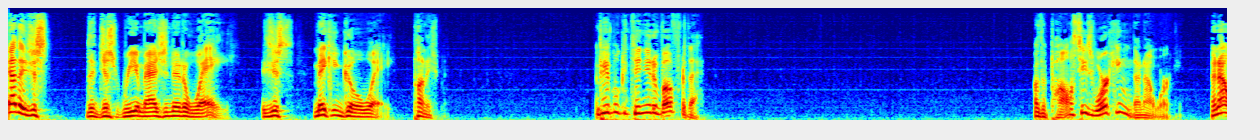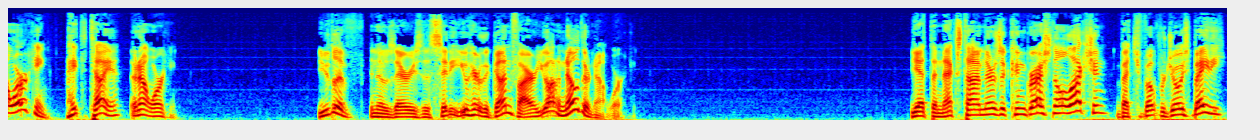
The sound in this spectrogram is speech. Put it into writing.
Yeah, they just they just reimagine it away. They just make it go away. Punishment. And people continue to vote for that. Are the policies working? They're not working. They're not working. I hate to tell you, they're not working. You live in those areas of the city, you hear the gunfire, you ought to know they're not working. Yet the next time there's a congressional election, bet you vote for Joyce Beatty.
